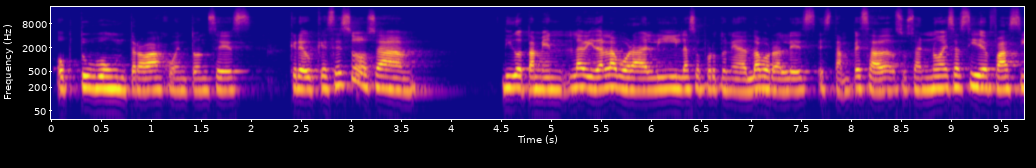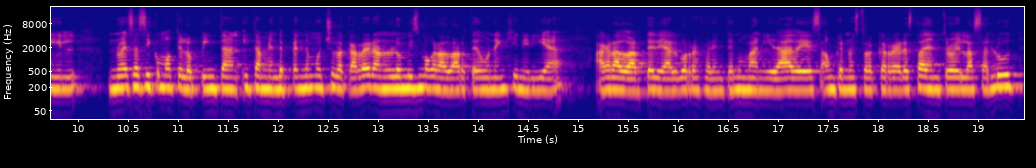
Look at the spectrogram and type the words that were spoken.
obtuvo un trabajo. Entonces, creo que es eso, o sea, digo, también la vida laboral y las oportunidades laborales están pesadas, o sea, no es así de fácil, no es así como te lo pintan y también depende mucho la carrera, no es lo mismo graduarte de una ingeniería a graduarte de algo referente en humanidades, aunque nuestra carrera está dentro de la salud,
